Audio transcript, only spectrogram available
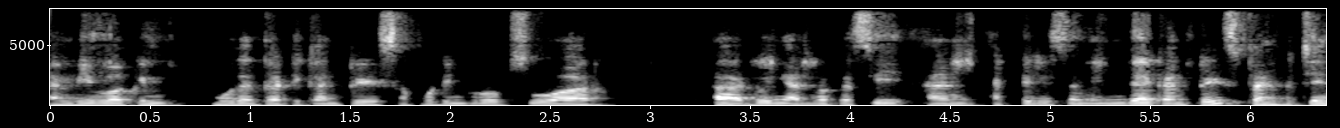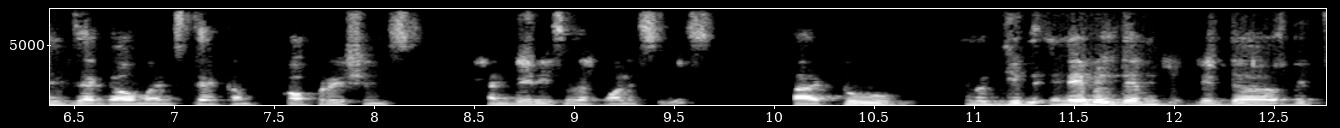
and we work in more than 30 countries supporting groups who are uh, doing advocacy and activism in their countries, trying to change their governments, their corporations, and various other policies uh, to you know, give, enable them with the with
